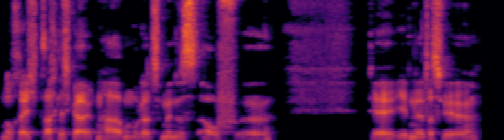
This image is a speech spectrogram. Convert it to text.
noch recht sachlich gehalten haben oder zumindest auf äh, der Ebene, dass wir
